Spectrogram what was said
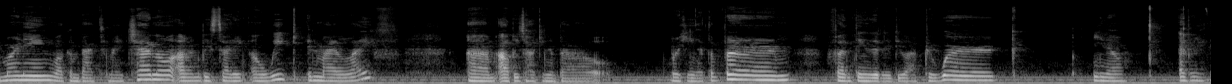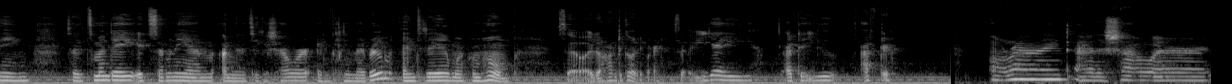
morning, welcome back to my channel. I'm gonna be starting a week in my life. Um, I'll be talking about working at the firm, fun things that I do after work, you know, everything. So it's Monday, it's 7 a.m. I'm gonna take a shower and clean my room, and today I'm work from home, so I don't have to go anywhere. So yay, update you after. All right, out of the shower,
